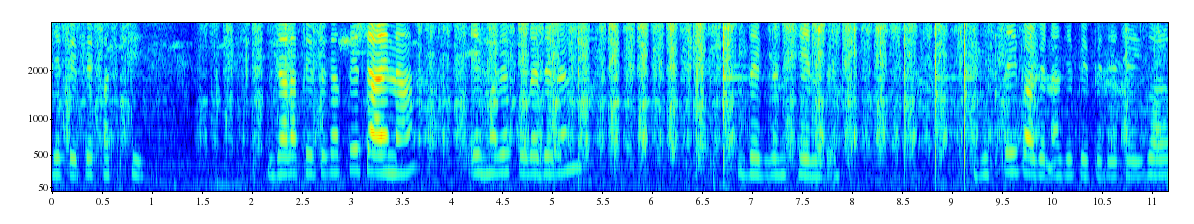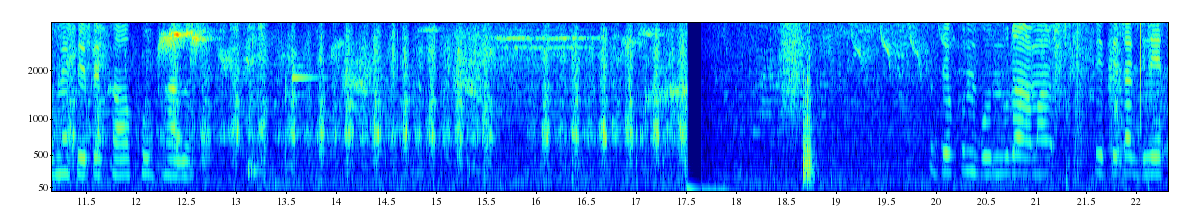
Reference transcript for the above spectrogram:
যে পেঁপে খাচ্ছি। যারা পেঁপে খেতে চায় না এইভাবে করে দেবেন, দেখবেন খেয়ে নেবে। বুঝতেই পারবে না যে পেঁপে দিয়েছে। এই গরমে পেঁপে খাওয়া খুব ভালো। দেখুন বন্ধুরা, আমার পেঁপেটা গ্রেট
